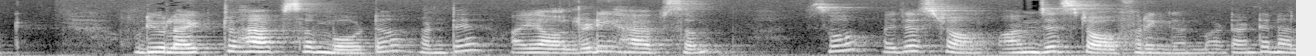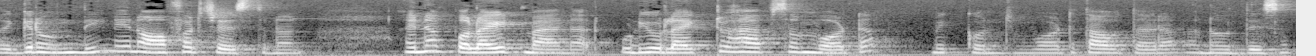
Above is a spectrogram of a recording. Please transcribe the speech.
okay. Would you like to have some water అంటే I already have some so I just I'm just offering అనమాట అంటే నా దగ్గర ఉంది. నేను ఆఫర్ చేస్తున్నాను. అయినా polite manner would you like to have some water? మీకు కొంచెం వాటర్ తాగుతారా అనే ఉద్దేశం.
